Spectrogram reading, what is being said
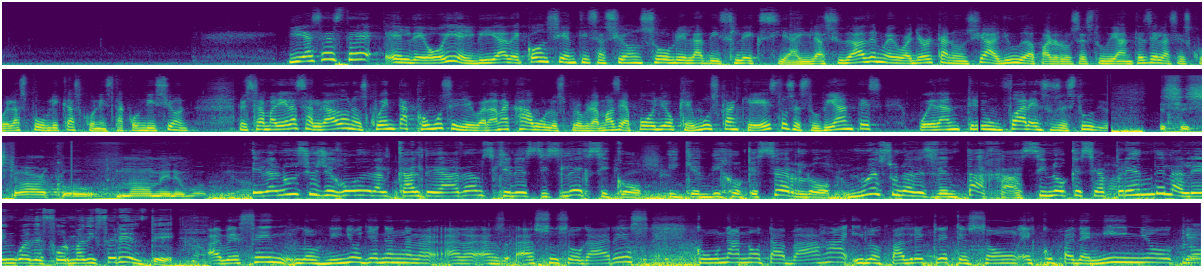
Y es este el de hoy, el día de concientización sobre la dislexia. Y la ciudad de Nueva York anuncia ayuda para los estudiantes de las escuelas públicas con esta condición. Nuestra Mariela Salgado nos cuenta cómo se llevarán a cabo los programas de apoyo que buscan que estos estudiantes puedan triunfar en sus estudios. El anuncio llegó del alcalde Adams, quien es disléxico y quien dijo que serlo no es una desventaja, sino que se aprende la lengua de forma diferente. A veces los niños llegan a, sus hogares con una nota baja y los padres creen que son es culpa del niño, que,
